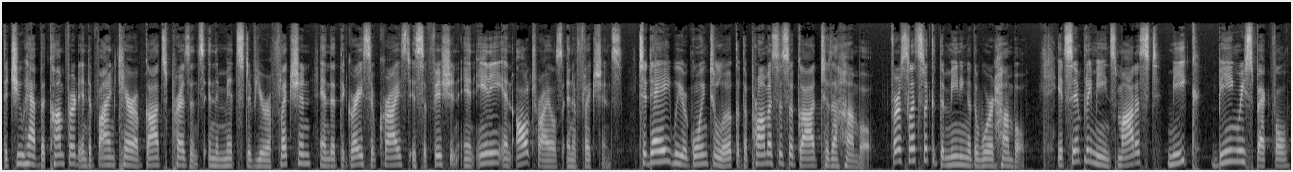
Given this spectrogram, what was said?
that you have the comfort and divine care of God's presence in the midst of your affliction, and that the grace of Christ is sufficient in any and all trials and afflictions. Today we are going to look at the promises of God to the humble. First, let's look at the meaning of the word humble. It simply means modest, meek, being respectful,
